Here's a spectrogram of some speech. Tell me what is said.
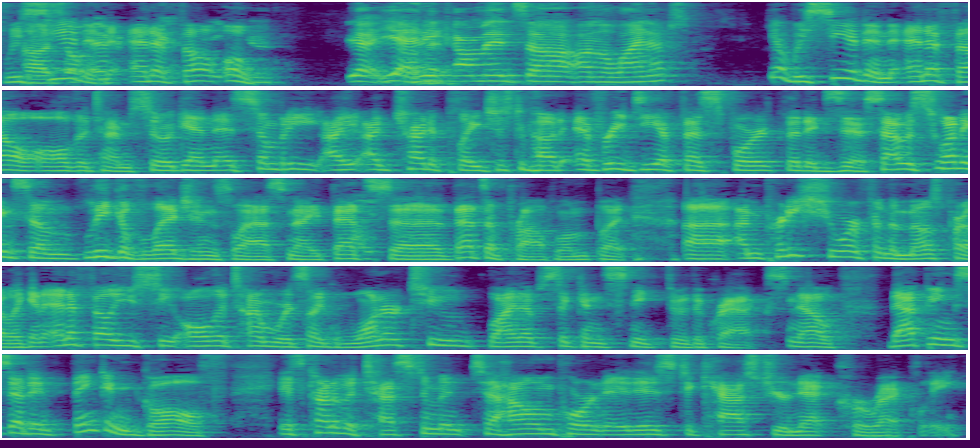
We uh, see so it in NFL. Oh, yeah, yeah. Any comments uh, on the lineups? Yeah, we see it in NFL all the time. So again, as somebody, I, I, try to play just about every DFS sport that exists. I was sweating some League of Legends last night. That's uh, that's a problem, but uh, I'm pretty sure for the most part, like in NFL, you see all the time where it's like one or two lineups that can sneak through the cracks. Now that being said, and think in golf, it's kind of a testament to how important it is to cast your net correctly.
